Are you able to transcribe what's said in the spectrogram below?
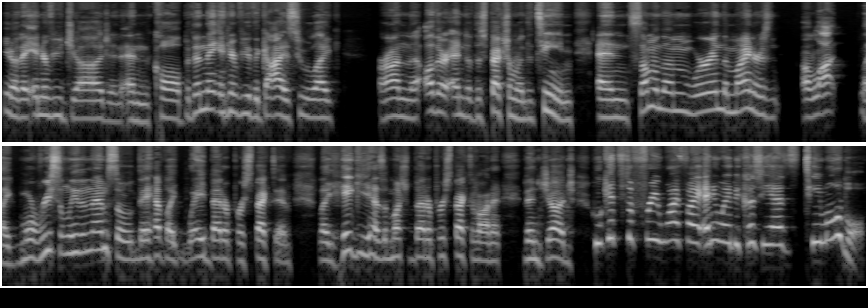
you know, they interview Judge and, and Cole, but then they interview the guys who like are on the other end of the spectrum of the team. And some of them were in the minors a lot like more recently than them. So they have like way better perspective. Like Higgy has a much better perspective on it than Judge, who gets the free Wi-Fi anyway because he has T-Mobile.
